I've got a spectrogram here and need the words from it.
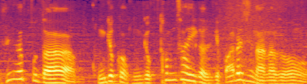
생각보다 공격과 공격 텀 사이가 그렇게 빠르진 않아서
